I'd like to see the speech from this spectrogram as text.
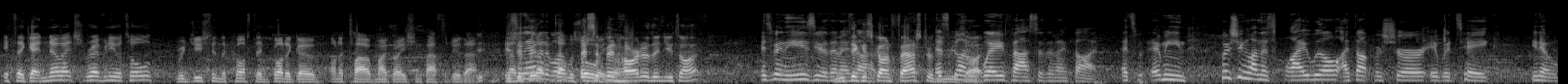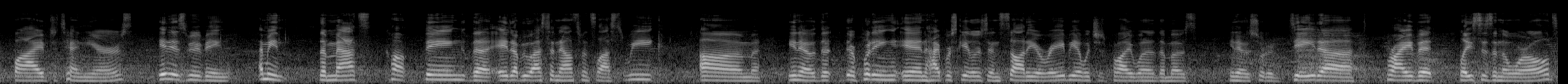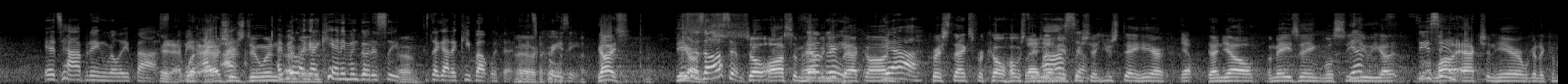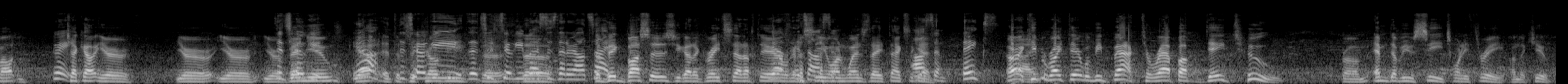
If they get no extra revenue at all, reducing the cost, they've got to go on a cloud migration path to do that. Is That- it that- inevitable. that was has it been harder than you thought? It's been easier than I thought. You I think thought. it's gone faster than It's you thought? It's gone way faster than I thought. It's, I mean, pushing on this flywheel, I thought for sure it would take, you know, five to 10 years. It is moving, I mean, the MATS thing, the AWS announcements last week, um, you know, the, they're putting in hyperscalers in Saudi Arabia, which is probably one of the most, you know, sort of data private places in the world. It's happening really fast. Yeah, I mean, what I- I- Azure's doing, I feel I like I can't even go to sleep Yeah. because I got to keep up with it. Yeah, it's cool. crazy. Guys, This DR, is awesome. So awesome So having you back on. Yeah. Chris, thanks for co-hosting with Pleasure. me. Awesome. Appreciate you. Stay here. Yep. Danielle, amazing. We'll see Yep. you. You got See a you lot of action here. We're going to come out and Great. check out your your your your The venue. Togi. Yeah, at the, the Togi- the Togi buses that are outside. The big buses. You got a great setup there. Yeah, We're going to see you on Wednesday. Thanks again. Awesome, thanks. All right, Bye. keep it right there. We'll be back to wrap up day two from MWC 23 on theCUBE.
